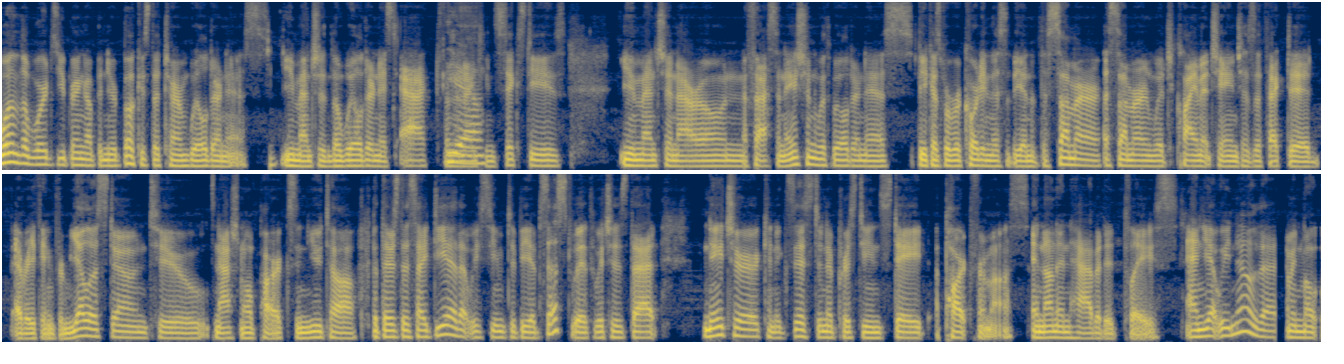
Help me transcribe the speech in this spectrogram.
One of the words you bring up in your book is the term wilderness. You mentioned the Wilderness Act from Yeah. the 1960s. You mention our own fascination with wilderness because we're recording this at the end of the summer, a summer in which climate change has affected everything from Yellowstone to national parks in Utah. But there's this idea that we seem to be obsessed with, which is that nature can exist in a pristine state apart from us, an uninhabited place. And yet we know that, I mean, mo-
